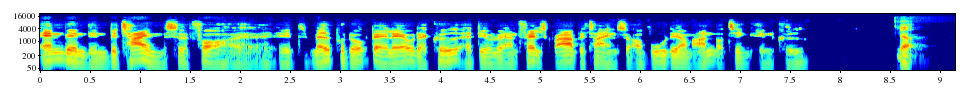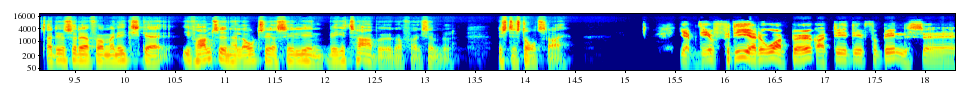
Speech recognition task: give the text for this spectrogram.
anvendt en betegnelse for øh, et madprodukt, der er lavet af kød, at det vil være en falsk varebetegnelse at bruge det om andre ting end kød. Ja, og det er jo så derfor, at man ikke skal i fremtiden have lov til at sælge en vegetarburger for eksempel, hvis det står til dig. Jamen, det er jo fordi, at ordet burger, det, det forbindes, øh,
